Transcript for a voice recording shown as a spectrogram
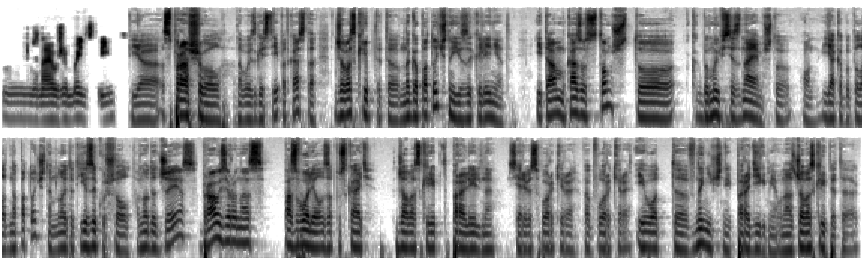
не знаю, уже мейнстрим. Я спрашивал одного из гостей подкаста, JavaScript — это многопоточный язык или нет? И там казус в том, что как бы мы все знаем, что он якобы был однопоточным, но этот язык ушел в Node.js. Браузер у нас позволил запускать JavaScript параллельно, сервис-воркеры, веб-воркеры. И вот э, в нынешней парадигме у нас JavaScript — это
